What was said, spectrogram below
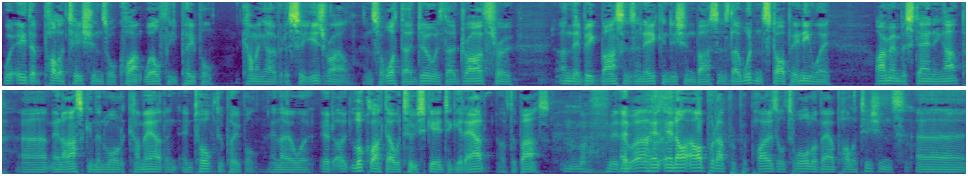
were either politicians or quite wealthy people coming over to see Israel. And so what they'd do is they'd drive through on their big buses and air conditioned buses. They wouldn't stop anywhere. I remember standing up um, and asking them all to come out and, and, talk to people, and they were. It, it, looked like they were too scared to get out of the bus. and, and, and I, I, put up a proposal to all of our politicians uh,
